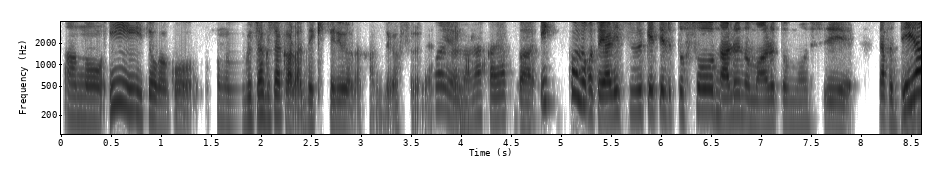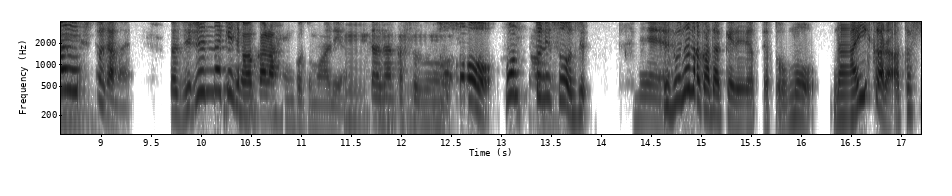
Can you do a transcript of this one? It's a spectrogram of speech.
あのいい糸がこうこのぐちゃぐちゃからできてるような感じがするね。すごいよな。今なんかやっぱ、一個のことやり続けてるとそうなるのもあると思うし、やっぱ出会う人じゃない。自分だけじゃ分からへんこともあるやん。うんだからなんかそそうの、そう本当にそうじね自分の中だけでやったともうないから私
